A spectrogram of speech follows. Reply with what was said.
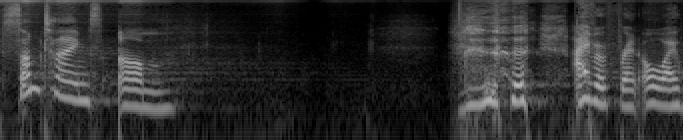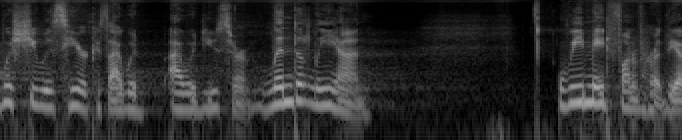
Sometimes, um, I have a friend. Oh, I wish she was here because I would I would use her. Linda Leon. We made fun of her, the,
